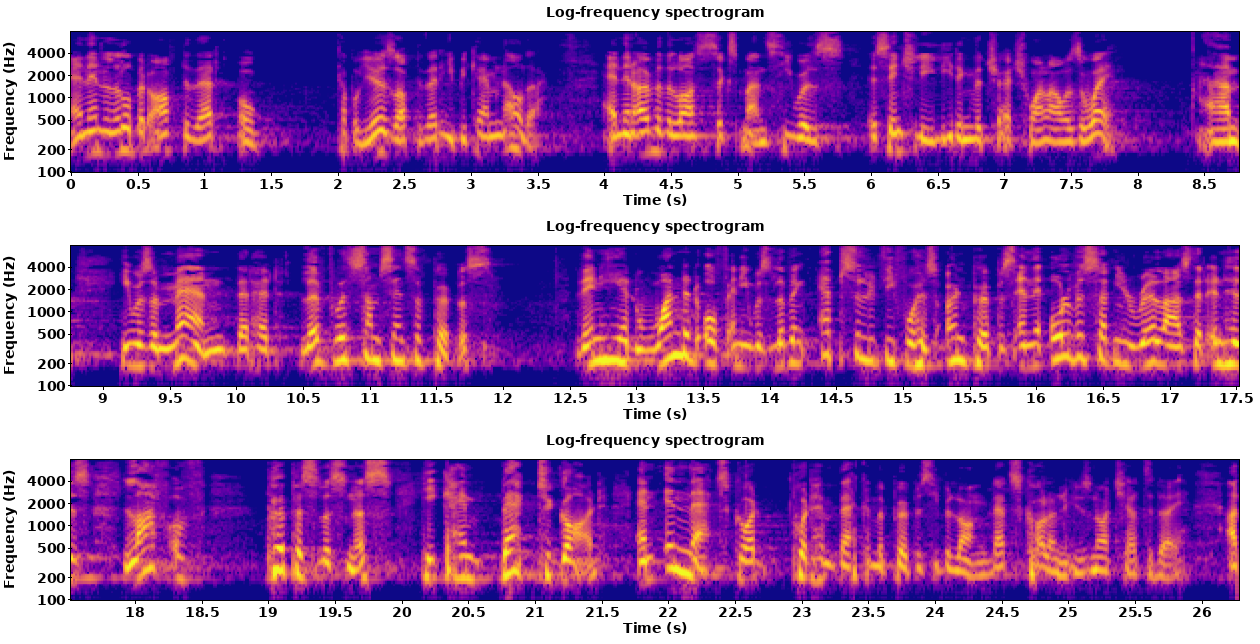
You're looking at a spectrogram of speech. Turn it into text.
And then a little bit after that, or a couple of years after that, he became an elder. And then over the last six months, he was essentially leading the church while I was away. Um, he was a man that had lived with some sense of purpose. Then he had wandered off and he was living absolutely for his own purpose. And then all of a sudden he realized that in his life of purposelessness, he came back to God. And in that, God put him back in the purpose he belonged. That's Colin, who's not here today. I,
